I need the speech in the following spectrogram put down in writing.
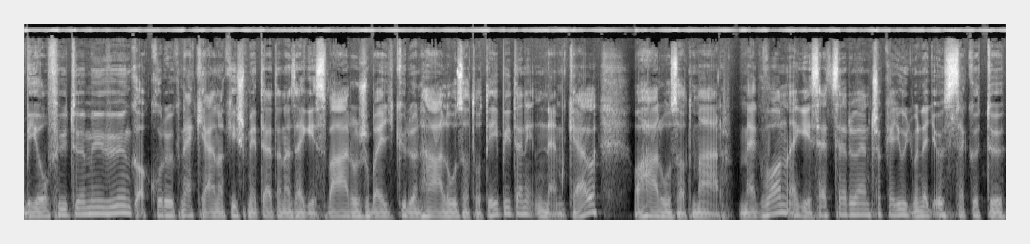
biofűtőművünk, akkor ők nekiállnak ismételten az egész városba egy külön hálózatot építeni. Nem kell. A hálózat már megvan, egész egyszerűen csak egy úgymond egy összekötő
